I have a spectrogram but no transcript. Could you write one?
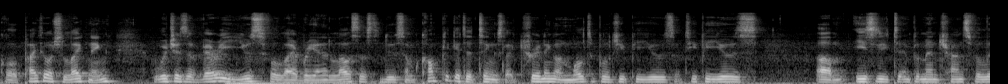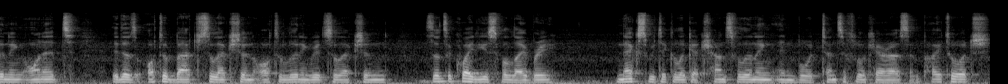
called PyTorch Lightning, which is a very useful library and it allows us to do some complicated things like training on multiple GPUs or TPUs, um, easy to implement transfer learning on it. It does auto batch selection, auto learning rate selection. So it's a quite useful library. Next, we take a look at transfer learning in both TensorFlow Keras and PyTorch.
